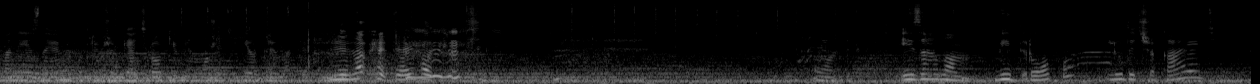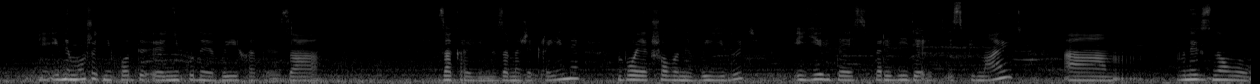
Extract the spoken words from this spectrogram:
В мене є знайомі, котрі вже 5 років не можуть її отримати. От. І загалом від року люди чекають і- не можуть нікуди, е, нікуди виїхати за, за країну, за межі країни. Бо якщо вони виїдуть і їх десь перевірять і спіймають, а, в них знову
